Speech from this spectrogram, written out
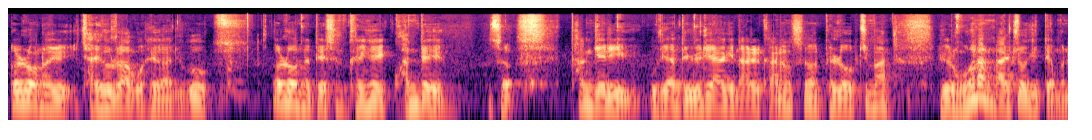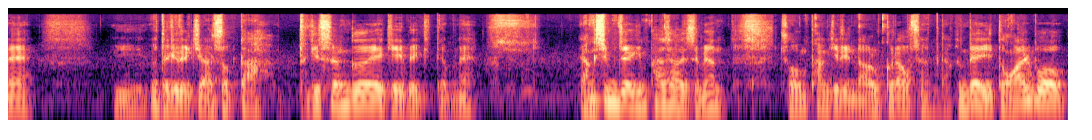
언론의 자유라고 해가지고 언론에 대해서는 굉장히 관대해요. 그래서 판결이 우리한테 유리하게 날 가능성은 별로 없지만 이건 워낙 날조기 때문에 이 어떻게 될지 알 수 없다. 특히 선거에 개입했기 때문에 양심적인 판사가 있으면 좋은 판결이 나올 거라고 생각합니다. 근데 이 동아일보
